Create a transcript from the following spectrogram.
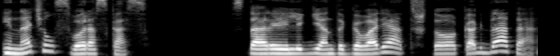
и начал свой рассказ. Старые легенды говорят, что когда-то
